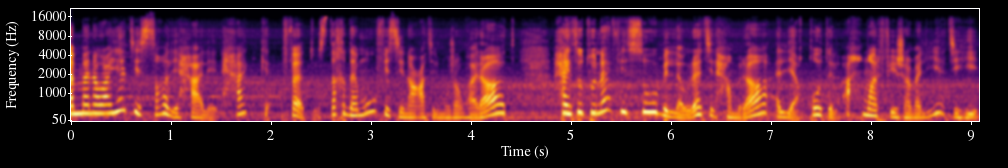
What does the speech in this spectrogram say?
أما نوعياتي الصالحة للحك فتستخدم في صناعة المجوهرات حيث تنافس البلورات الحمراء الياقوت الأحمر في جماليته.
